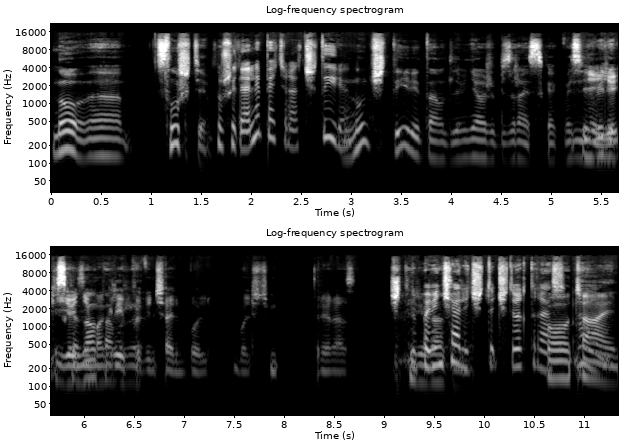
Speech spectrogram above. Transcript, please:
Ну, э, слушайте, Слушай, реально пять раз? Четыре? ну, четыре там для меня уже без разницы, как Василий Не, Великий ее не сказал. там могли уже повенчать более, больше, чем три раза. Ну, четыре повенчали раза. чет- четвертый раз. Four Ну, times,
